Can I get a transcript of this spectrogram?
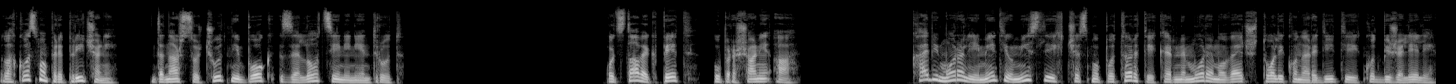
Lahko smo prepričani, da naš sočutni Bog zelo ceni njen trud. Odstavek 5. Vprašanje A. Kaj bi morali imeti v mislih, če smo potrti, ker ne moremo več toliko narediti, kot bi želeli?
